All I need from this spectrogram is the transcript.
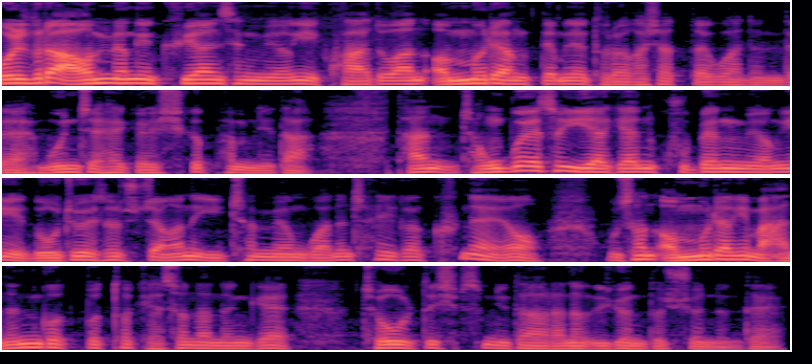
올 들어 9명의 귀한 생명이 과도한 업무량 때문에 돌아가셨다고 하는데 문제 해결 시급합니다. 단 정부에서 이야기한 900명이 노조에서 주장하는 2,000명과는 차이가 크네요. 우선 업무량이 많은 것부터 개선하는 게 좋을 듯 싶습니다라는 의견도 주셨는데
